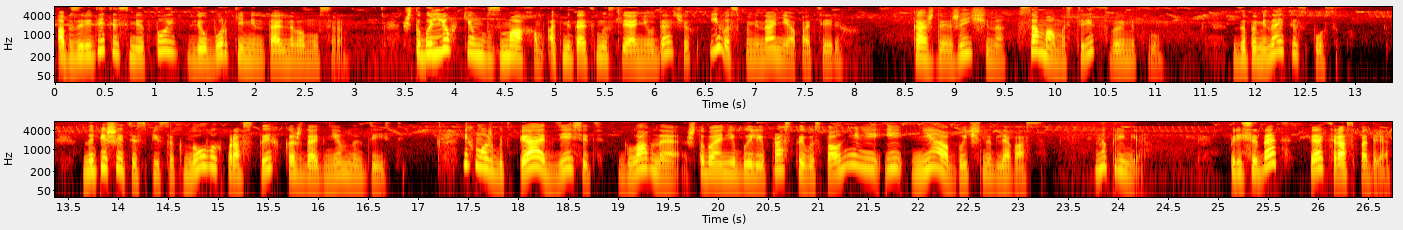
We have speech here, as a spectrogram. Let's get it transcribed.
Обзаведитесь метлой для уборки ментального мусора, чтобы легким взмахом отметать мысли о неудачах и воспоминания о потерях. Каждая женщина сама мастерит свою метлу. Запоминайте способ. Напишите список новых, простых, каждодневных действий. Их может быть 5-10. Главное, чтобы они были просты в исполнении и необычны для вас. Например, приседать 5 раз подряд.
